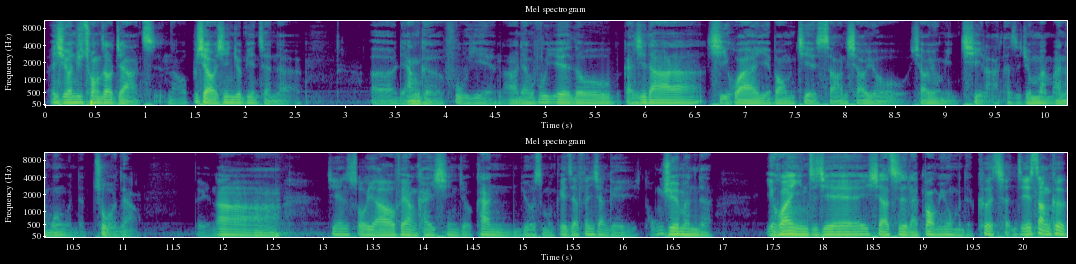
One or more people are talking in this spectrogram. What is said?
很喜欢去创造价值，然后不小心就变成了。呃，两个副业，那两个副业都感谢大家喜欢，也帮我们介绍，小有小有名气啦。但是就慢慢的、稳稳的做这样。对，那今天受邀非常开心，就看有什么可以再分享给同学们的，也欢迎直接下次来报名我们的课程，直接上课，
